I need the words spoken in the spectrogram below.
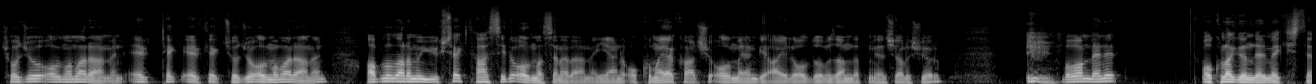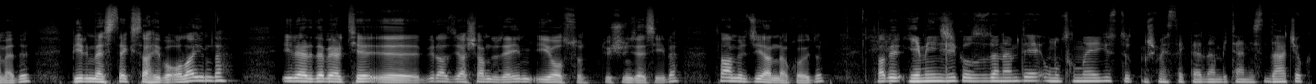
çocuğu olmama rağmen, er, tek erkek çocuğu olmama rağmen ablalarımın yüksek tahsili olmasına rağmen yani okumaya karşı olmayan bir aile olduğumuzu anlatmaya çalışıyorum. Babam beni okula göndermek istemedi. Bir meslek sahibi olayım da ileride belki e, biraz yaşam düzeyim iyi olsun düşüncesiyle tamirci yanına koydu. Tabii Yemenicilik o dönemde unutulmaya yüz tutmuş mesleklerden bir tanesi. Daha çok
